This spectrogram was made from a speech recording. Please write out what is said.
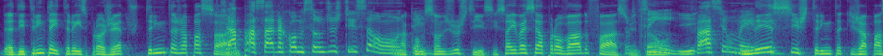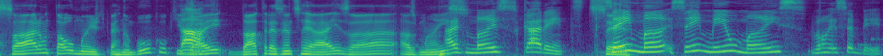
de 33 projetos, 30 já passaram. Já passaram na Comissão de Justiça ontem. Na Comissão de Justiça. Isso aí vai ser aprovado fácil. Então, Sim, facilmente. Nesses 30 que já passaram, está o Mães de Pernambuco, que tá. vai dar 300 reais às mães. As mães carentes. 100, 100 mil mães vão receber.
